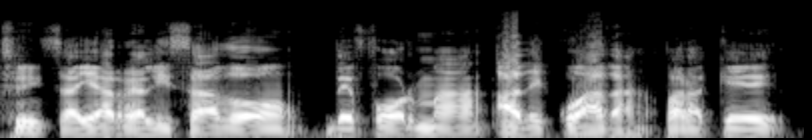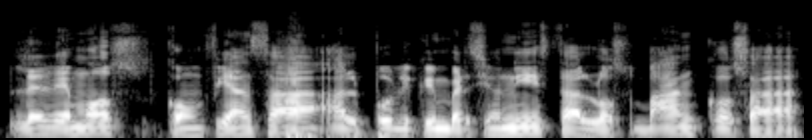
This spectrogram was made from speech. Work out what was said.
se haya realizado de forma adecuada para que le demos confianza al público inversionista, a los bancos, a,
